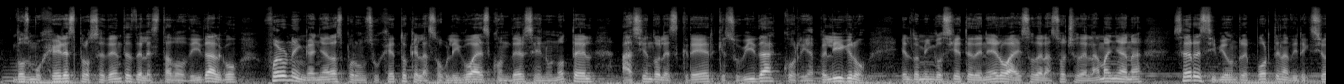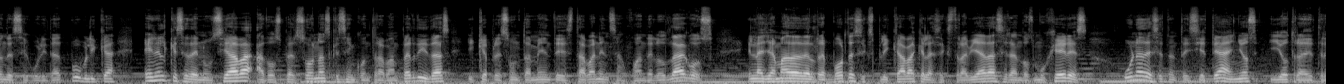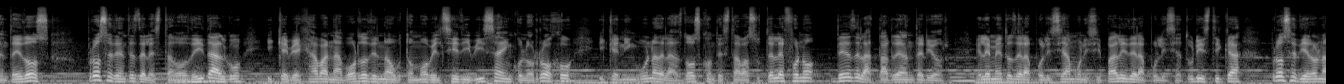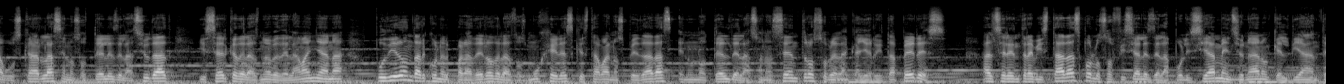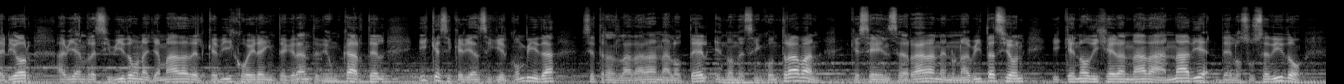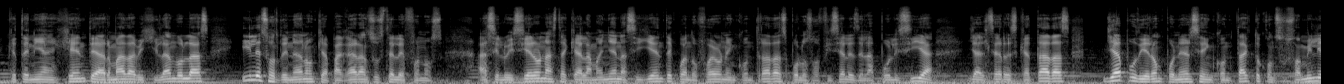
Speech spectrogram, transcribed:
Dos mujeres procedentes del estado de Hidalgo fueron engañadas por un sujeto que las obligó a esconderse en un hotel, haciéndoles creer que su vida corría peligro. El domingo 7 de enero, a eso de las 8 de la mañana, se recibió un reporte en la Dirección de Seguridad Pública en el que se denunciaba a dos personas que se encontraban perdidas y que presuntamente estaban en San Juan de los Lagos. En la llamada del reporte se explicaba que las extraviadas eran dos mujeres, una de 77 años y otra de 32 procedentes del estado de Hidalgo y que viajaban a bordo de un automóvil City Visa en color rojo y que ninguna de las dos contestaba su teléfono desde la tarde anterior. Elementos de la Policía Municipal y de la Policía Turística procedieron a buscarlas en los hoteles de la ciudad y cerca de las 9 de la mañana pudieron dar con el paradero de las dos mujeres que estaban hospedadas en un hotel de la zona centro sobre la calle Rita Pérez. Al ser entrevistadas por los oficiales de la policía mencionaron que el día anterior habían recibido una llamada del que dijo era integrante de un cártel y que si querían seguir con vida se trasladaran al hotel en donde se encontraban, que se encerraran en una habitación y que no dijeran nada a nadie de lo sucedido, que tenían gente armada vigilándolas y les ordenaron que apagaran sus teléfonos. Así lo hicieron hasta que a la mañana siguiente cuando fueron encontradas por los oficiales de la policía y al ser rescatadas ya pudieron ponerse en contacto con sus familias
